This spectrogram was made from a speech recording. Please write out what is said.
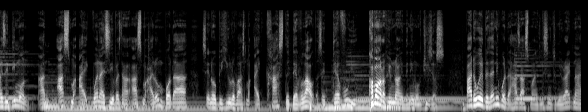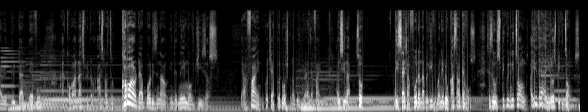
is a demon, and asthma. I when I see a person has asthma, I don't bother saying, "No, be healed of asthma." I cast the devil out. I say, "Devil, you come out of him now in the name of Jesus." By the way, if there's anybody that has asthma is listening to me right now, I rebuke that devil. I command that spirit of asthma to come out of their bodies now in the name of Jesus. You're fine. Go check. Go do what you do. You're fine. Are you seeing that? So these signs are following. I believe in my name they will cast out devils. Says they will speak with new tongues. Are you there? You don't speak in tongues.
